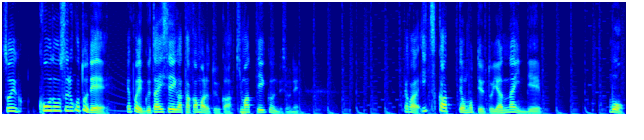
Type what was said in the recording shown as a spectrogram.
そういう行動することでやっぱり具体性が高まるというか決まっていくんですよね。だからいつかって思ってるとやんないんでも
